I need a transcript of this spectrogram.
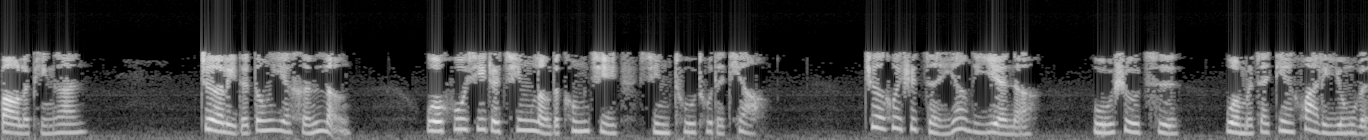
报了平安。这里的冬夜很冷，我呼吸着清冷的空气，心突突的跳。这会是怎样的夜呢？无数次，我们在电话里拥吻。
